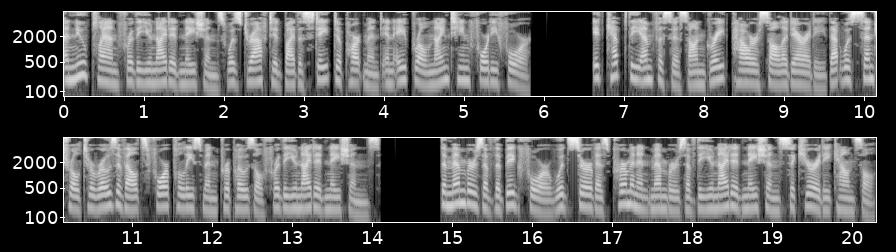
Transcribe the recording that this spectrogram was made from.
A new plan for the United Nations was drafted by the State Department in April 1944. It kept the emphasis on great power solidarity that was central to Roosevelt's Four Policemen proposal for the United Nations. The members of the Big Four would serve as permanent members of the United Nations Security Council.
